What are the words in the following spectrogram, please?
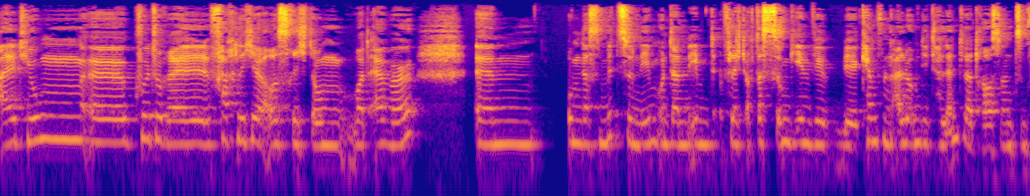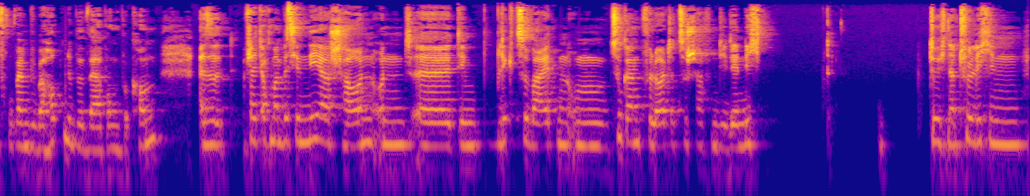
Alt, jung, äh, kulturell, fachliche Ausrichtung, whatever. Ähm, um das mitzunehmen und dann eben vielleicht auch das zu umgehen. Wir, wir kämpfen alle um die Talente da draußen und sind froh, wenn wir überhaupt eine Bewerbung bekommen. Also vielleicht auch mal ein bisschen näher schauen und äh, den Blick zu weiten, um Zugang für Leute zu schaffen, die den nicht durch natürlichen,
